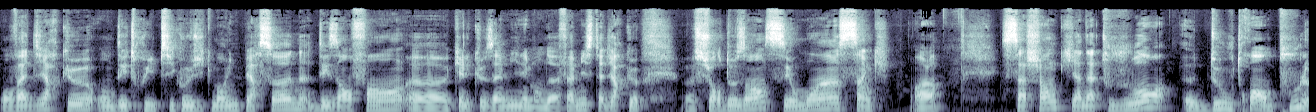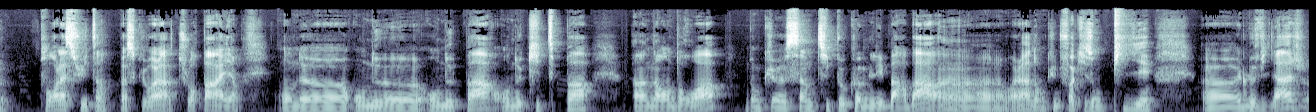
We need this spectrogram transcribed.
On va dire que on détruit psychologiquement une personne, des enfants, euh, quelques amis, les membres de la famille. C'est-à-dire que euh, sur deux ans, c'est au moins cinq. Voilà. Sachant qu'il y en a toujours deux ou trois en poule pour la suite, hein, parce que voilà, toujours pareil, hein, on, ne, on, ne, part, on ne quitte pas un endroit. Donc euh, c'est un petit peu comme les barbares, hein, euh, voilà. Donc une fois qu'ils ont pillé euh, le village,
